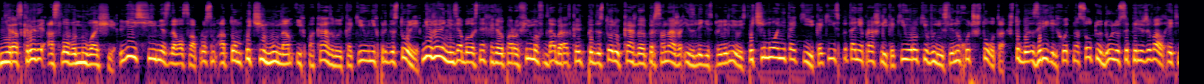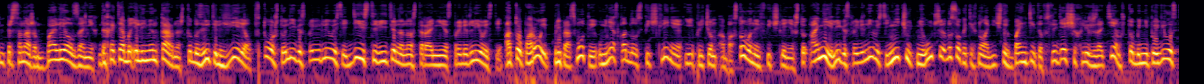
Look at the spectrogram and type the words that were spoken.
не раскрыты, а слово ну вообще. Весь фильм я задавался вопросом о том, почему нам их показывают, какие у них предыстории. Неужели нельзя было снять хотя бы пару фильмов, дабы раскрыть предысторию каждого персонажа из Лиги Справедливости? Почему они такие, какие испытания прошли, какие уроки вынесли, ну хоть что-то, чтобы зритель хоть на сотую долю сопереживал этим персонажам, болел за них, да хотя бы элементарно, чтобы зритель верил в то, что Лига Справедливости действительно на стороне справедливости. А то порой при просмотре у меня складывалось впечатление, и причем обоснованное впечатление, что они, Лига Справедливости, ничуть не лучше высокотехнологичных бандитов, следящих лишь за тем, чтобы не появилось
